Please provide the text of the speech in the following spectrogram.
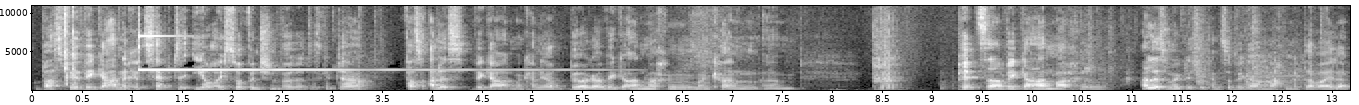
was für vegane Rezepte ihr euch so wünschen würdet. Es gibt ja fast alles vegan. Man kann ja Burger vegan machen, man kann ähm, Pizza vegan machen. Alles Mögliche kannst du vegan machen mittlerweile.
